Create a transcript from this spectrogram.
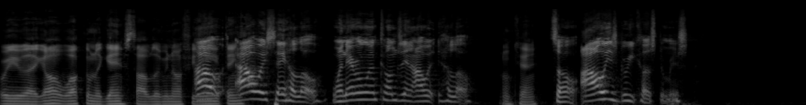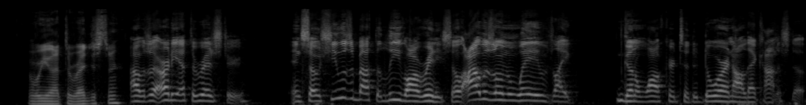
Were you like, "Oh, welcome to GameStop. Let me know if you need I, anything." I always say hello when everyone comes in. I would hello. okay. So I always greet customers. Were you at the register? I was already at the register, and so she was about to leave already. So I was on the way of like gonna walk her to the door and all that kind of stuff.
